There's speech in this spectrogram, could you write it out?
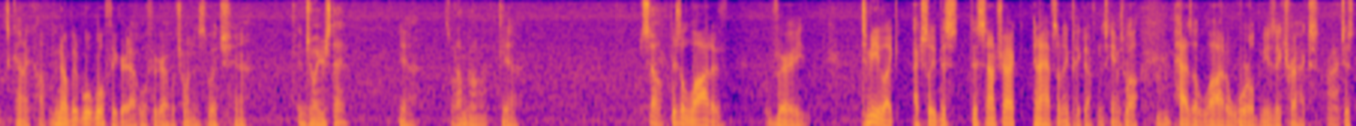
it's kind of complicated. No, but we'll we'll figure it out. We'll figure out which one is which. Yeah, Enjoy your stay. yeah, That's what I'm going with. yeah. So, There's a lot of very, to me, like actually this this soundtrack, and I have something picked up from this game as well. Mm-hmm. Has a lot of world music tracks. right. Just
